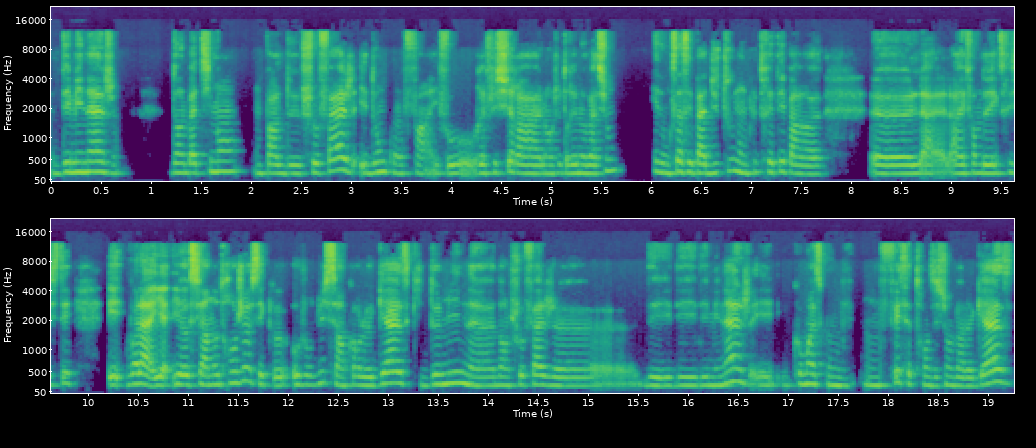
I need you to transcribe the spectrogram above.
des ménages dans le bâtiment, on parle de chauffage, et donc enfin, il faut réfléchir à l'enjeu de rénovation. Et donc ça, c'est pas du tout non plus traité par euh, euh, la, la, réforme de l'électricité. Et voilà, il y a, y a, aussi un autre enjeu, c'est qu'aujourd'hui, c'est encore le gaz qui domine euh, dans le chauffage euh, des, des, des, ménages. Et comment est-ce qu'on fait cette transition vers le gaz,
